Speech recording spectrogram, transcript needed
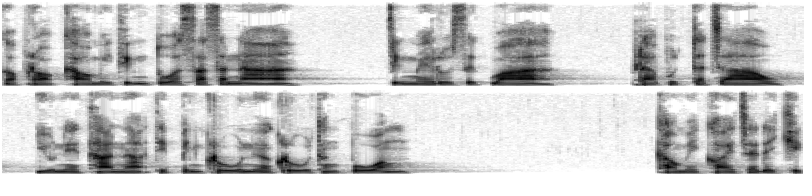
ก็เพราะเขาไม่ถึงตัวศาสนา จึงไม่รู้สึกว่า พระพุทธเจ้าอยู่ในฐานะที่เป็นครูเหนือครูทั้งปวง เขาไม่ค่อยจะได้คิด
